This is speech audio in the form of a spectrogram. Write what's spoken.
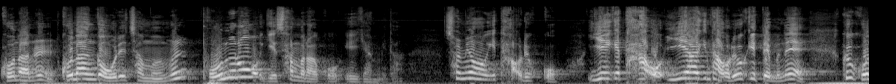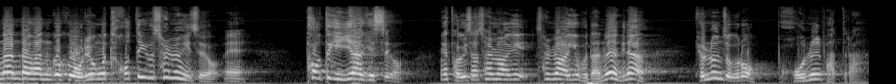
고난을 고난과 오래 참음을 본으로 삼으라고 얘기합니다. 설명하기 다 어렵고 이해하기 다 어, 이해하기 다 어렵기 때문에 그 고난 당하는 거 그 어려운 거 다 어떻게 설명해줘요? 예. 다 어떻게 이해하겠어요? 그냥 더 이상 설명하기 설명하기보다는 그냥 결론적으로 본을 받더라.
